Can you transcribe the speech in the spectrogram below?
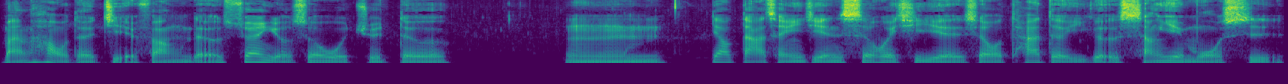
蛮好的解方的。虽然有时候我觉得，嗯，要达成一间社会企业的时候，它的一个商业模式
